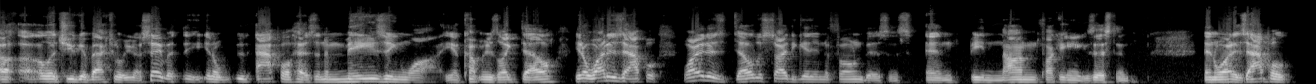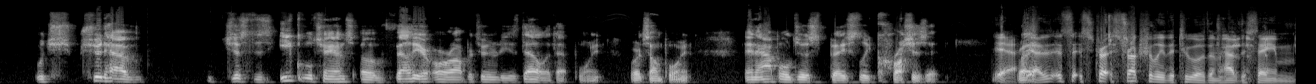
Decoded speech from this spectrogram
uh, I'll let you get back to what you're going to say, but the, you know, Apple has an amazing why. You know, companies like Dell. You know, why does Apple? Why does Dell decide to get in the phone business and be non fucking existent? And why does Apple, which should have just as equal chance of failure or opportunity as Dell at that point or at some point, and Apple just basically crushes it. Yeah, right? yeah. It's, it's stru- structurally, the two of them have the same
